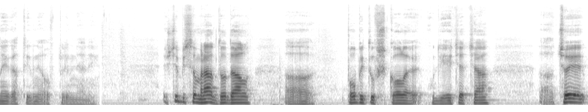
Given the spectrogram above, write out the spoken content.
negatívne ovplyvnený. Ešte by som rád dodal pobytu v škole u dieťaťa. Čo je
